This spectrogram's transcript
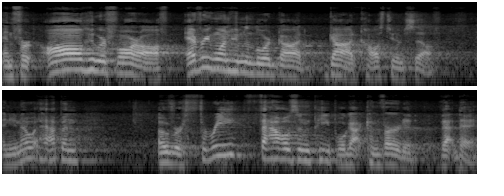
and for all who are far off, everyone whom the Lord God, God calls to himself. And you know what happened? Over 3,000 people got converted that day.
